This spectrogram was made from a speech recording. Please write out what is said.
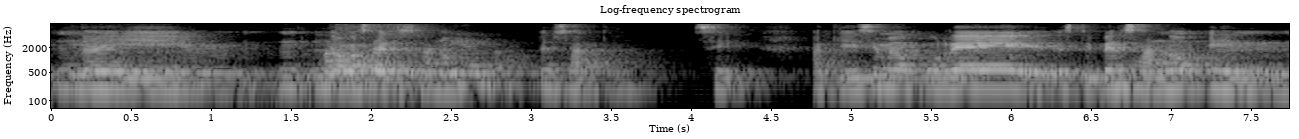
no, hay, no va a ser sano. Exacto, sí. Aquí se me ocurre, estoy pensando en,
